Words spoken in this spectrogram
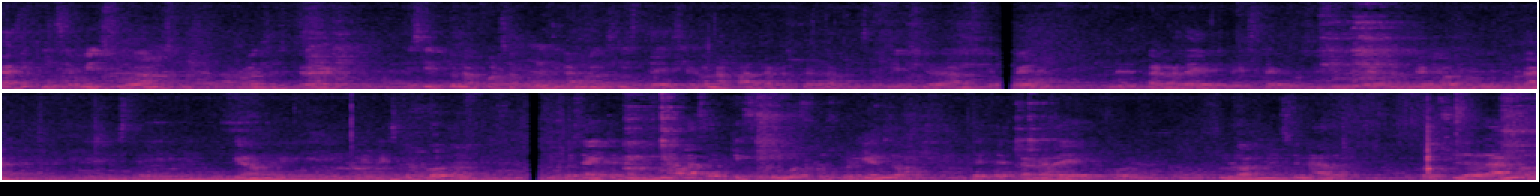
casi 15.000 ciudadanos quintanarroenses creer decir que una fuerza política no existe sería una falta de respeto a 15.000 ciudadanos que ven en el PRD en este proceso anterior electoral este, cumplieron en estos votos pues ahí tenemos una base que seguimos construyendo desde el PRD, como tú lo has mencionado, con ciudadanos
